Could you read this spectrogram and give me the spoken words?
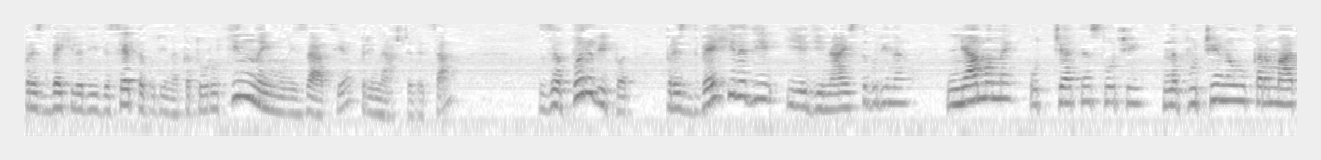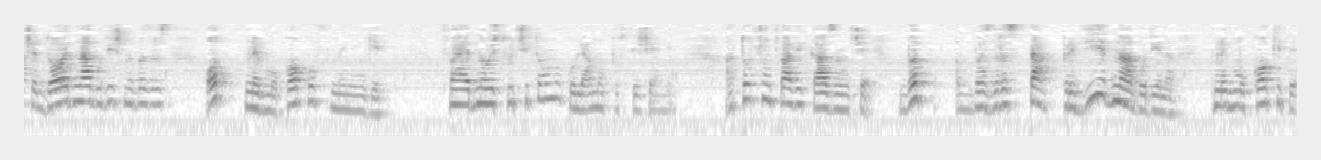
през 2010 година като рутинна иммунизация при нашите деца, за първи път през 2011 година нямаме отчетен случай на починало кърмаче до една годишна възраст от пневмококов менингит. Това е едно изключително голямо постижение. А точно това ви казвам, че в възрастта преди една година пневмококите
